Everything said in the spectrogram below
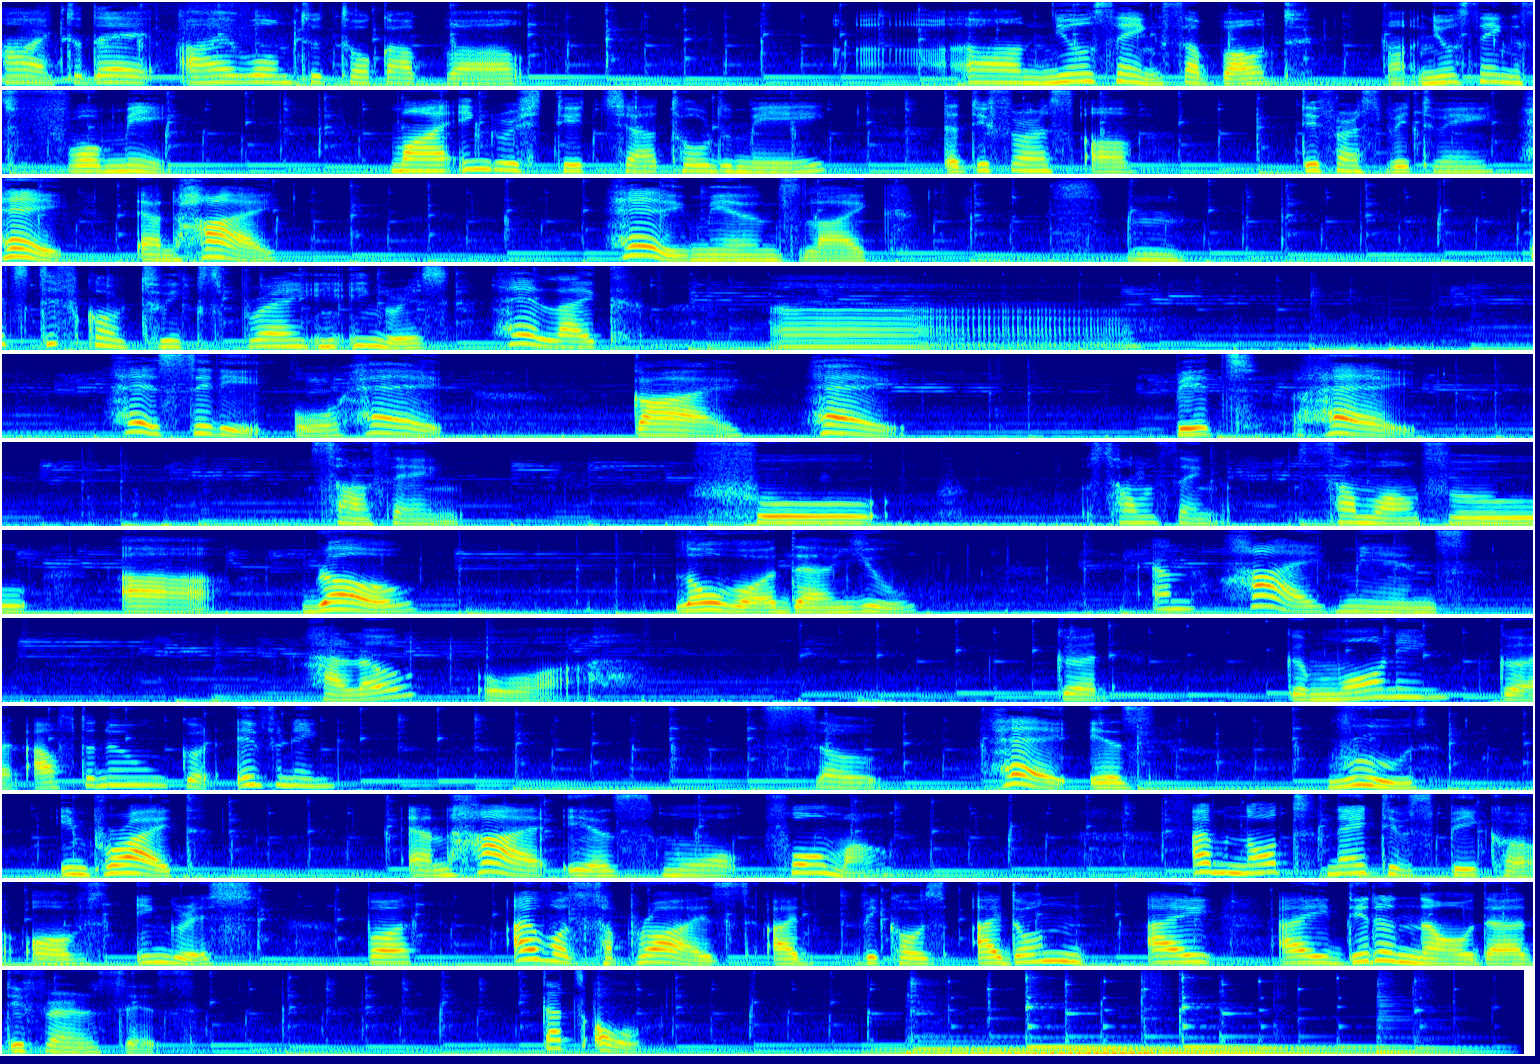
Hi, today I want to talk about uh, new things about uh, new things for me. My English teacher told me the difference of difference between hey and hi. Hey means like mm, it's difficult to explain in English. Hey like uh, hey city or hey guy, hey bitch, hey something who something someone who uh, are low lower than you. And hi means hello or good good morning good afternoon good evening. So hey is rude impolite and hi is more formal. I'm not native speaker of english but i was surprised I, because i don't i i didn't know the differences. That's all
